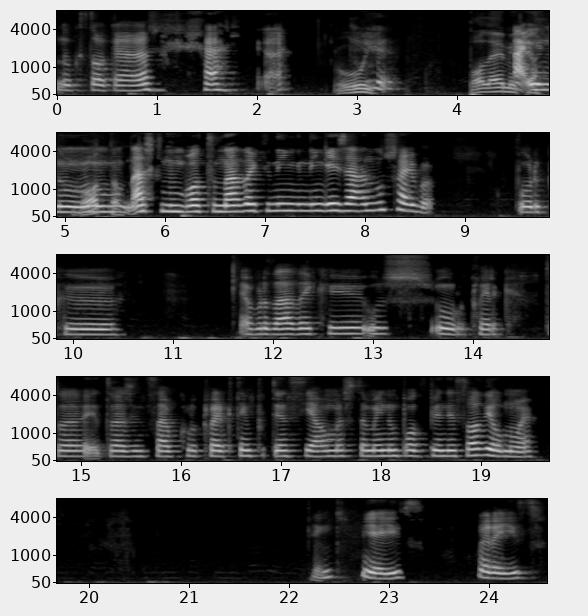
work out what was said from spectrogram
No que toca a. Ui. Polêmica. Ah, e não, não- acho que não boto nada que nin- ninguém já não saiba. Porque a verdade é que os, o Leclerc, toda, toda a gente sabe que o Leclerc tem potencial, mas também não pode depender só dele, não é? Pronto, e é isso. Era isso.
